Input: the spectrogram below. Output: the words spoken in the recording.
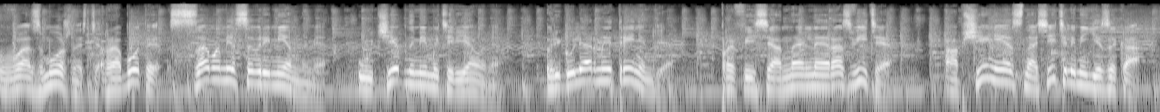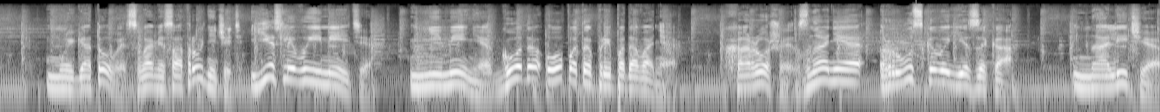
возможность работы с самыми современными учебными материалами, регулярные тренинги, профессиональное развитие, общение с носителями языка. Мы готовы с вами сотрудничать, если вы имеете не менее года опыта преподавания – Хорошее знание русского языка. Наличие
